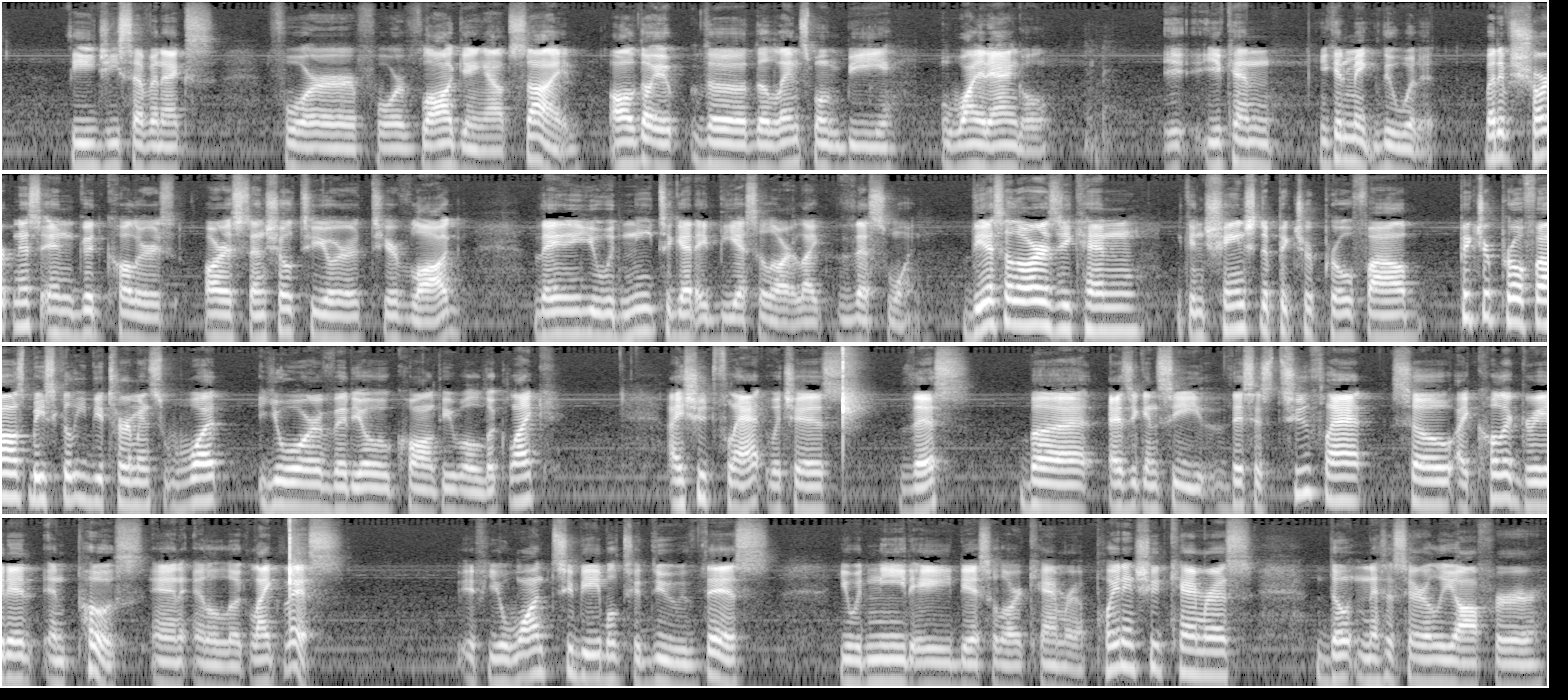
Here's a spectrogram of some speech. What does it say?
the G7X for for vlogging outside. Although it, the the lens won't be wide angle, it, you can you can make do with it. But if sharpness and good colors are essential to your to your vlog, then you would need to get a DSLR like this one. DSLRs you can you can change the picture profile. Picture profiles basically determines what your video quality will look like. I shoot flat, which is this, but as you can see, this is too flat, so I color graded in post, and it'll look like this. If you want to be able to do this, you would need a DSLR camera. Point and shoot cameras don't necessarily offer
